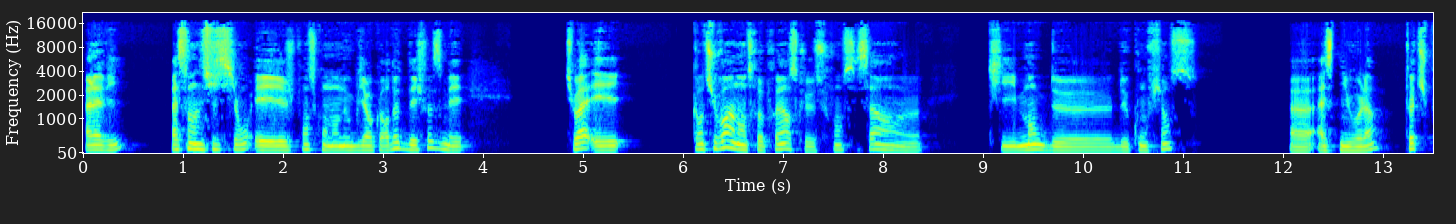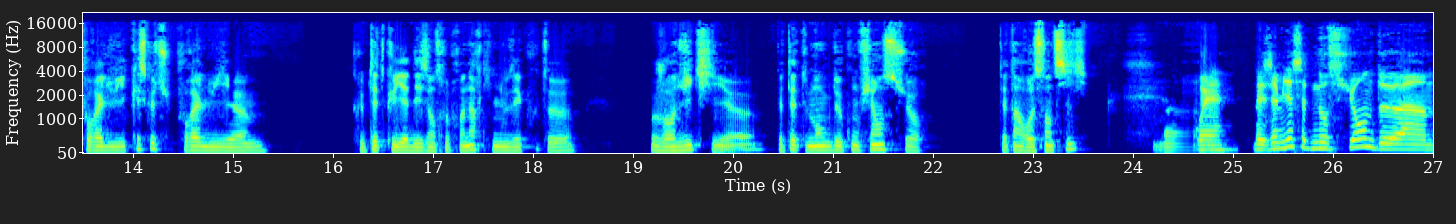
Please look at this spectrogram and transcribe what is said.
à la vie, à son intuition. Et je pense qu'on en oublie encore d'autres des choses, mais tu vois. Et quand tu vois un entrepreneur, parce que souvent c'est ça, hein, euh, qui manque de, confiance euh, à ce niveau-là, toi tu pourrais lui, qu'est-ce que tu pourrais lui, euh, parce que peut-être qu'il y a des entrepreneurs qui nous écoutent aujourd'hui qui peut-être manque de confiance sur peut-être un ressenti. Euh, ouais, mais j'aime bien cette notion de euh,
